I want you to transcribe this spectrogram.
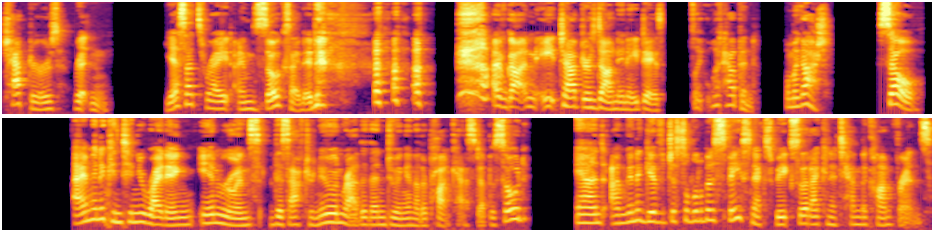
chapters written. Yes, that's right. I'm so excited. I've gotten eight chapters done in eight days. It's like, what happened? Oh my gosh. So, I'm going to continue writing in ruins this afternoon rather than doing another podcast episode. And I'm going to give just a little bit of space next week so that I can attend the conference,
